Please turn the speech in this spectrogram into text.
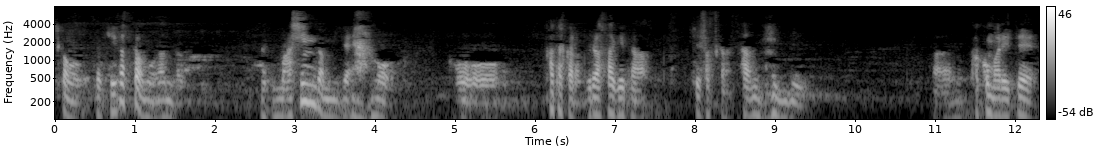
しかも警察官もなんだろう、マシンガンみたいなのを、こう、肩からぶら下げた警察官3人に、あの、囲まれて、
